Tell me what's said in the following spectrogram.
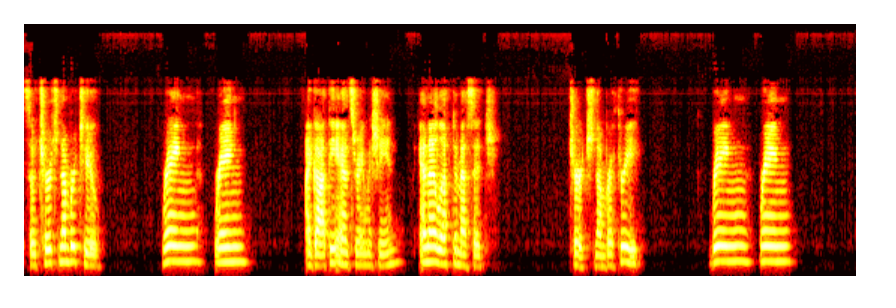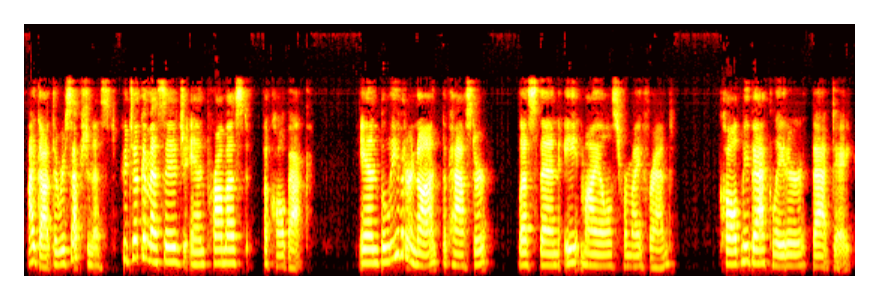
So, church number two. Ring, ring. I got the answering machine and I left a message. Church number three. Ring, ring. I got the receptionist who took a message and promised a call back. And believe it or not, the pastor, less than eight miles from my friend, called me back later that day.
